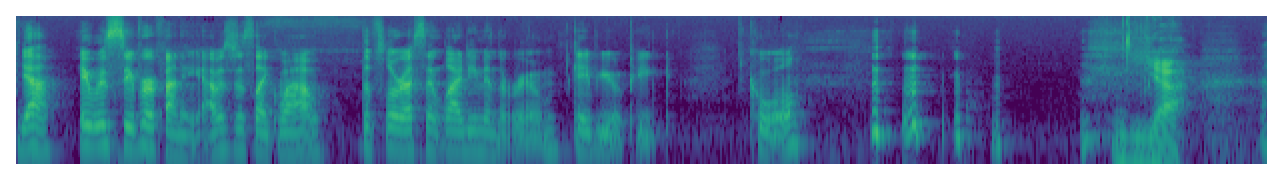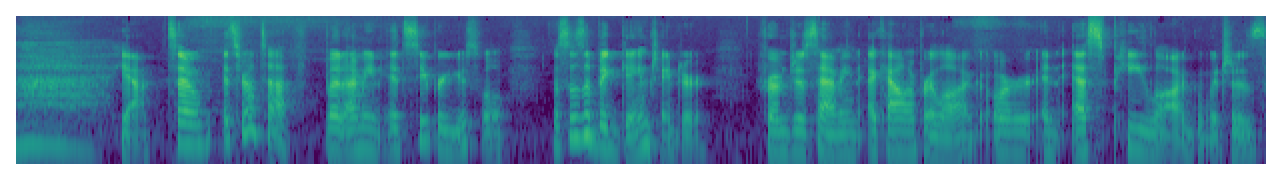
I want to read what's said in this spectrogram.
Yeah, it was super funny. I was just like, wow, the fluorescent lighting in the room gave you a peek. Cool. Yeah. yeah so it's real tough but i mean it's super useful this is a big game changer from just having a caliper log or an sp log which is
